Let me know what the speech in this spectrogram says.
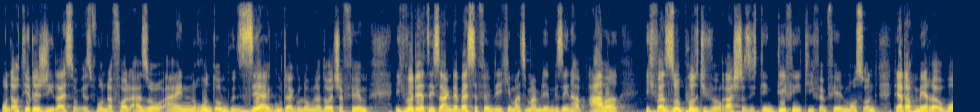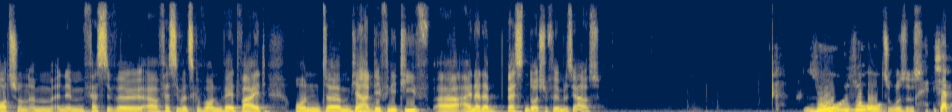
Und auch die Regieleistung ist wundervoll. Also ein rundum sehr guter, gelungener deutscher Film. Ich würde jetzt nicht sagen, der beste Film, den ich jemals in meinem Leben gesehen habe, aber ich war so positiv überrascht, dass ich den definitiv empfehlen muss. Und der hat auch mehrere Awards schon im, in dem Festival, äh, Festivals gewonnen, weltweit. Und ähm, ja, definitiv äh, einer der besten deutschen Filme des Jahres. So, so. So ist es. Ich habe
